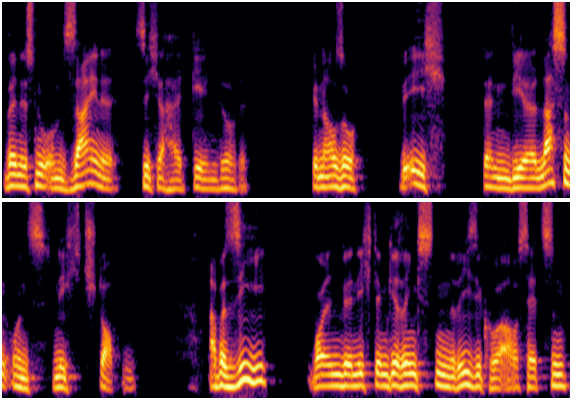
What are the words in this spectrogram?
wenn es nur um seine Sicherheit gehen würde. Genauso wie ich, denn wir lassen uns nicht stoppen. Aber Sie wollen wir nicht dem geringsten Risiko aussetzen,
